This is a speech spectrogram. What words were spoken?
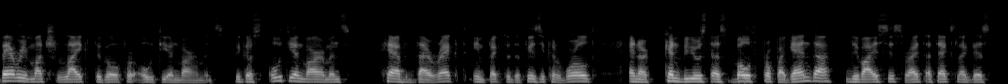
very much like to go for OT environments because OT environments have direct impact to the physical world and are, can be used as both propaganda devices, right? Attacks like this,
